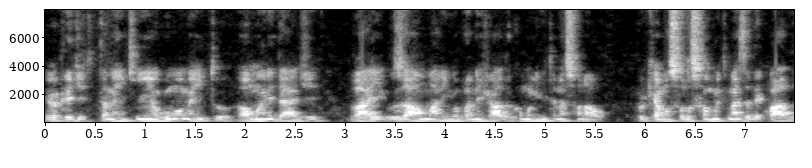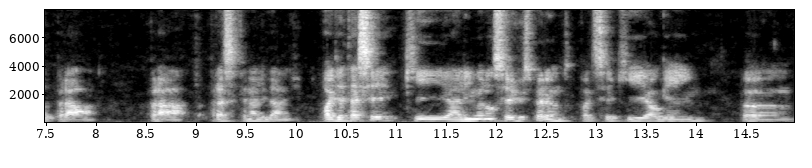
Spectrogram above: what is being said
Eu acredito também que em algum momento a humanidade vai usar uma língua planejada como língua internacional, porque é uma solução muito mais adequada para essa finalidade. Pode até ser que a língua não seja o Esperanto, pode ser que alguém uh,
